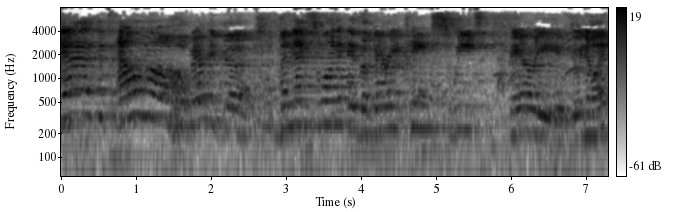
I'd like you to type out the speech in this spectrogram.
Yes, it's Elmo! Very good. The next one is a very pink, sweet fairy. Do we know it?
